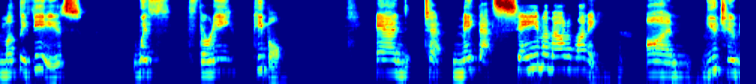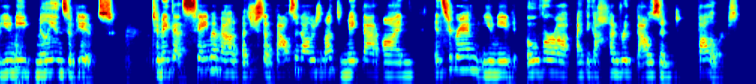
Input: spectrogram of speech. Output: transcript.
monthly fees with 30 people. And to make that same amount of money on YouTube, you need millions of views. To make that same amount, just a thousand dollars a month, to make that on Instagram, you need over, uh, I think, a hundred thousand followers.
